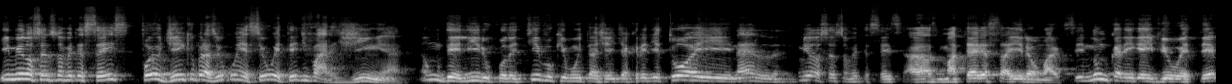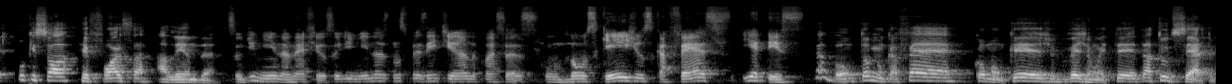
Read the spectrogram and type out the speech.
Em 1996, foi o dia em que o Brasil conheceu o ET de Varginha um delírio coletivo que muita gente acreditou e, né, 1996 as matérias saíram, Marcos, e nunca ninguém viu o ET, o que só reforça a lenda. Sou de Minas, né, Fio? Sou de Minas nos presenteando com essas, com bons queijos, cafés e ETs. Tá bom, tome um café, coma um queijo, veja um ET, tá tudo certo.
